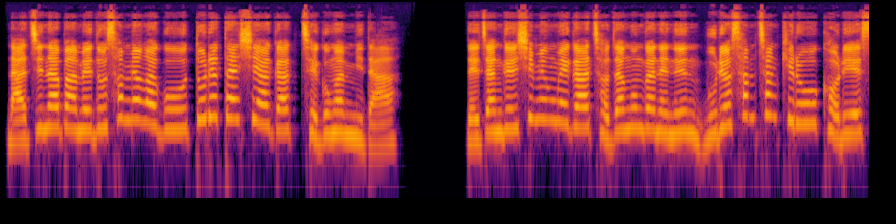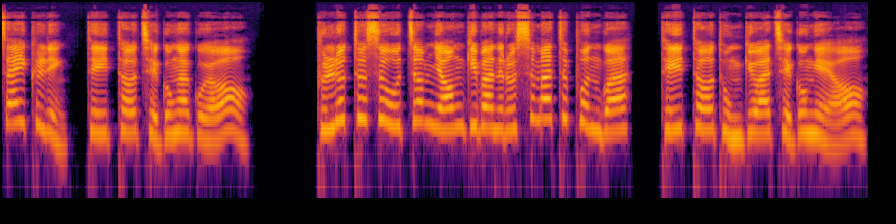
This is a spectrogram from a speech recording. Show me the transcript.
낮이나 밤에도 선명하고 또렷한 시야각 제공합니다. 내장근 16메가 저장 공간에는 무려 3,000km 거리의 사이클링 데이터 제공하고요. 블루투스 5.0 기반으로 스마트폰과 데이터 동기화 제공해요.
